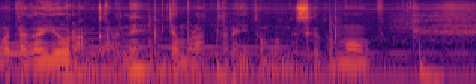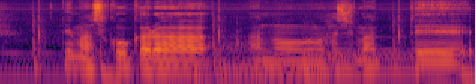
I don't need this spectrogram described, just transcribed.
また概要欄からね見てもらったらいいと思うんですけどもでまあそこから、あの始まって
